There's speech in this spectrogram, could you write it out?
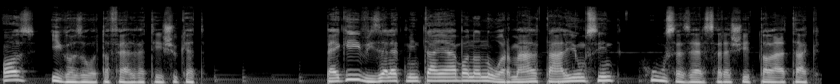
Az igazolta felvetésüket. Peggy vizelet mintájában a normál táliumszint 20 szeresét találták.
